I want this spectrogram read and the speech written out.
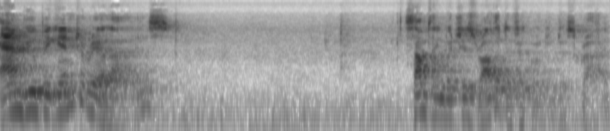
And you begin to realize something which is rather difficult to describe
